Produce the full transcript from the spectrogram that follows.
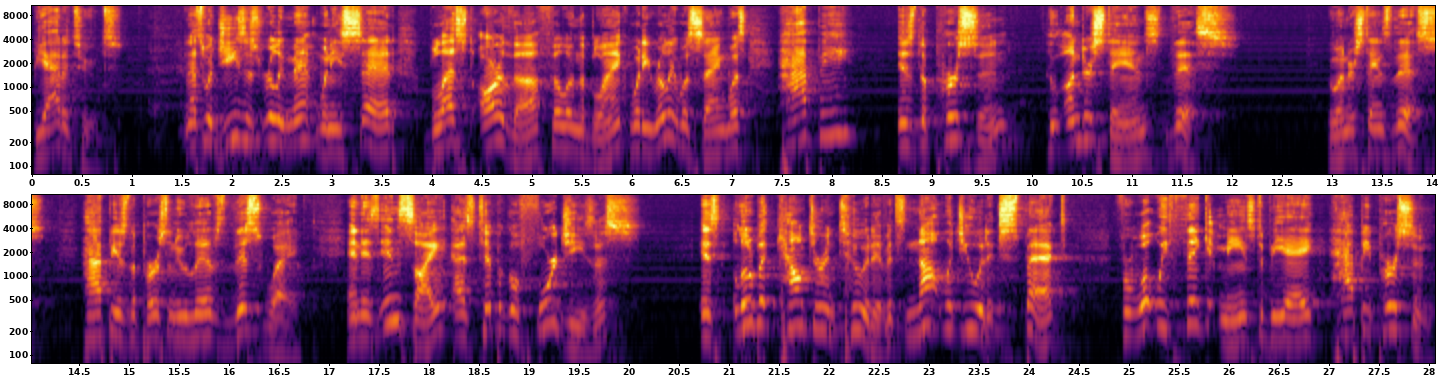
Beatitudes. And that's what Jesus really meant when he said, Blessed are the, fill in the blank. What he really was saying was, Happy is the person who understands this. Who understands this. Happy is the person who lives this way. And his insight, as typical for Jesus, is a little bit counterintuitive. It's not what you would expect for what we think it means to be a happy person.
